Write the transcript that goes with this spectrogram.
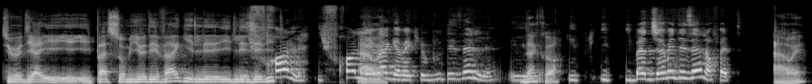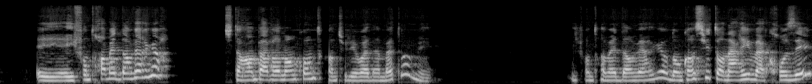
Tu veux dire, il, il, passe au milieu des vagues, il, les, il les il évite frôle, il frôle Ah les ouais. vagues avec le bout des ailes. D'accord. Ils, ils, ils battent jamais des ailes en fait. Ah ouais Et ils font 3 mètres d'envergure. Tu t'en rends pas vraiment compte quand tu les vois d'un bateau, mais ils font 3 mètres d'envergure. Donc ensuite, on arrive à creuser.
